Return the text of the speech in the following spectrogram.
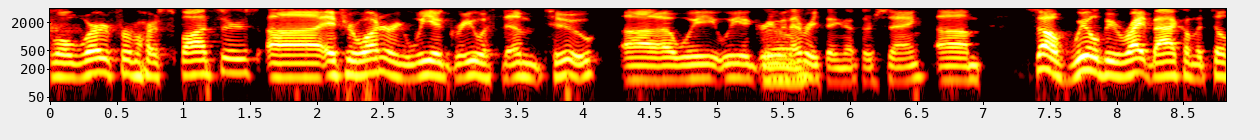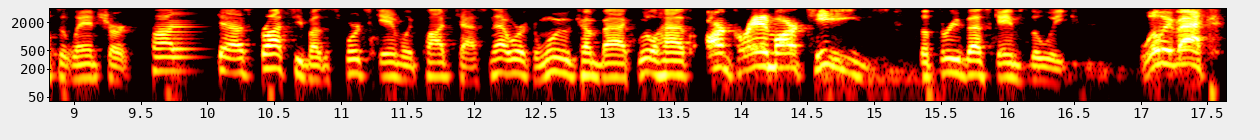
little word from our sponsors. Uh, if you're wondering, we agree with them too. Uh, we we agree with everything that they're saying. Um, so we'll be right back on the Tilted Land Shark podcast, brought to you by the Sports Gambling Podcast Network. And when we come back, we'll have our Grand Marquis, the three best games of the week. We'll be back.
